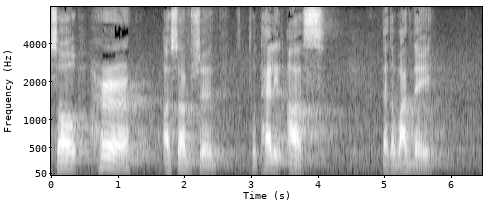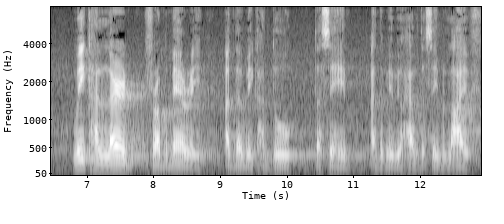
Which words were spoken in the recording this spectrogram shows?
So her assumption to telling us that one day we can learn from Mary and then we can do the same and we will have the same life.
